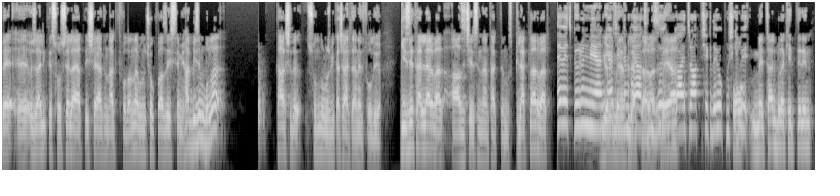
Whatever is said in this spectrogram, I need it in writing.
Ve e, özellikle sosyal hayatta, iş hayatında aktif olanlar bunu çok fazla istemiyor. Ha bizim buna karşıda sunduğumuz birkaç alternatif oluyor. Gizli teller var ağız içerisinden taktığımız. Plaklar var. Evet görünmeyen, Görünmeyen gerçekten var. hayatımızı Veya gayet rahat bir şekilde yokmuş O gibi. metal braketlerin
